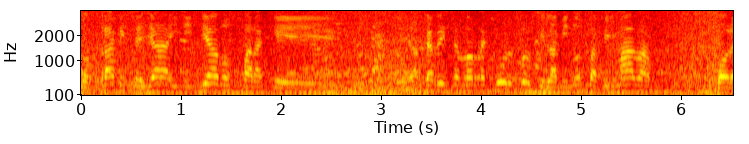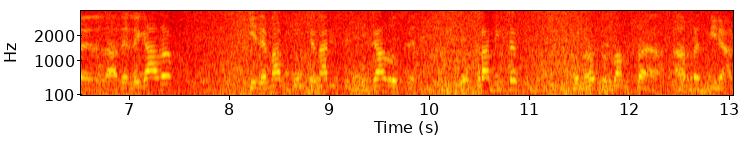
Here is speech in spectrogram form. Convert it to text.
los trámites ya iniciados para que eh, aterricen los recursos y la minuta firmada por la delegada y demás funcionarios implicados en los trámites, pues nosotros vamos a, retirar.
